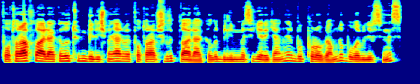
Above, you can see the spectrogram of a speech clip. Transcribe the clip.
Fotoğrafla alakalı tüm gelişmeler ve fotoğrafçılıkla alakalı bilinmesi gerekenleri bu programda bulabilirsiniz.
